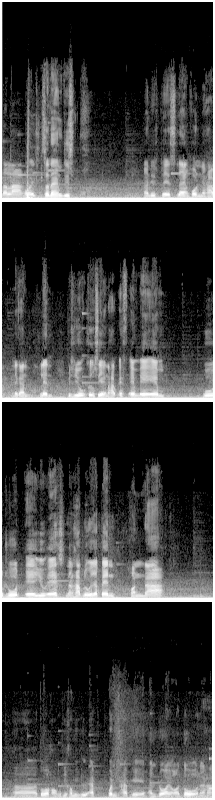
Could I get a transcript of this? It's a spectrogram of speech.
ด้านล่างไว้แสดงดิส ดิสเพย์แสดงผลนะครับ ในการเล่นวิทยุเครื่องเสียงนะครับ FM AM Bluetooth AUX นะครับ หรือว่าจะเป็น Honda ตัวของที่เขามีคือ Apple CarPlay Android Auto นะฮะ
